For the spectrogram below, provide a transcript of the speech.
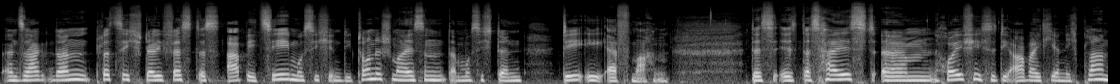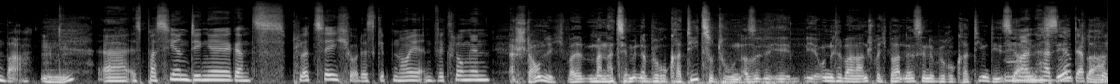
und sagt, dann plötzlich stelle ich fest, das A, B, C muss ich in die Tonne schmeißen, dann muss ich dann D, E, F machen. Das, ist, das heißt, ähm, häufig ist die Arbeit hier nicht planbar. Mhm. Äh, es passieren Dinge ganz plötzlich oder es gibt neue Entwicklungen. Erstaunlich, weil man hat es ja mit einer Bürokratie zu tun. Also ihr, ihr unmittelbarer Ansprechpartner ist ja eine Bürokratie und die ist ja Man eigentlich hat sehr mit der planbar.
